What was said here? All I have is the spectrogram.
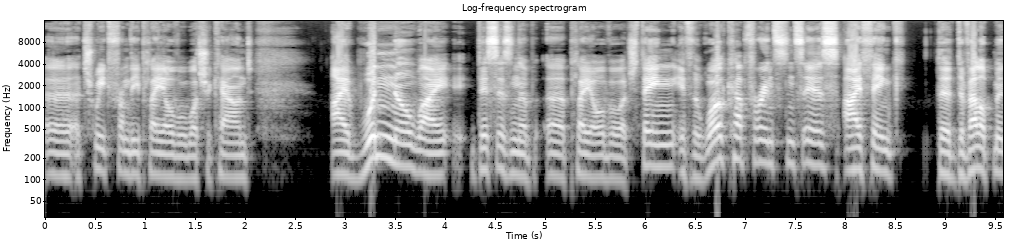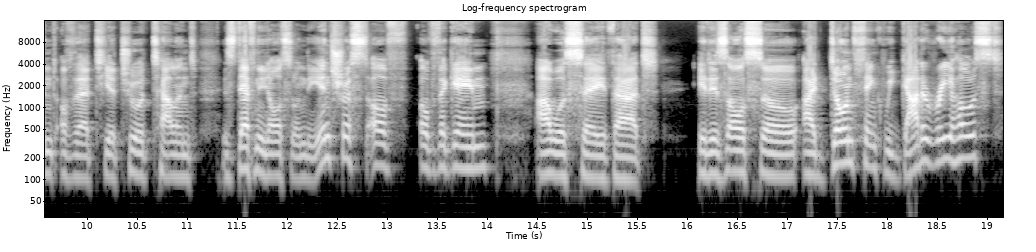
a, a tweet from the Play Overwatch account. I wouldn't know why this isn't a, a Play Overwatch thing. If the World Cup, for instance, is, I think the development of that tier 2 talent is definitely also in the interest of, of the game. I will say that it is also, I don't think we got a rehost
